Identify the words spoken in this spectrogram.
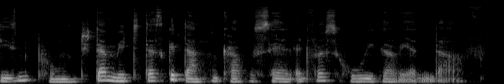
diesen Punkt, damit das Gedankenkarussell etwas ruhiger werden darf.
